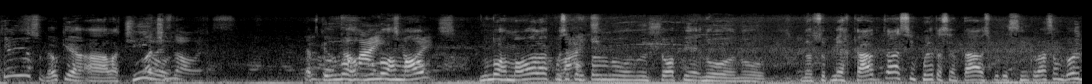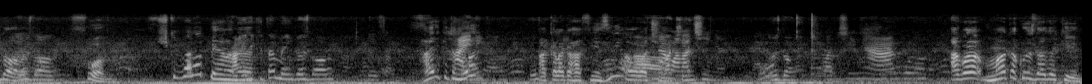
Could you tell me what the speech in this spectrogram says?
Que isso? É o quê? A latinha? Dois ou- dólares. É porque no, no light, normal, light. no normal ela você Light. comprando no, no shopping, no, no, no supermercado tá 50 centavos, 55, lá são 2 dólares. Dois dólares. Pô, acho que vale a pena, né? Heineken também, dois dólares. Heineken também? Heineken. Aquela garrafinhazinha ou a Ah, latinha? Não, a latinha. latinha. Dois dólares. Latinha, água. Agora, mata a curiosidade aqui.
